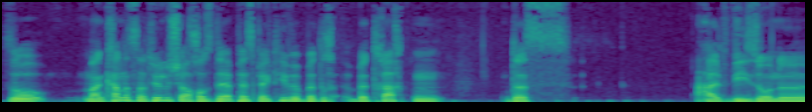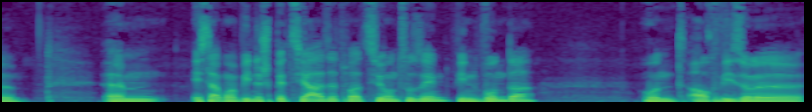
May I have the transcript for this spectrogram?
So, man kann es natürlich auch aus der Perspektive betr- betrachten, dass halt wie so eine, ähm, ich sag mal, wie eine Spezialsituation zu sehen, wie ein Wunder und auch wie so eine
